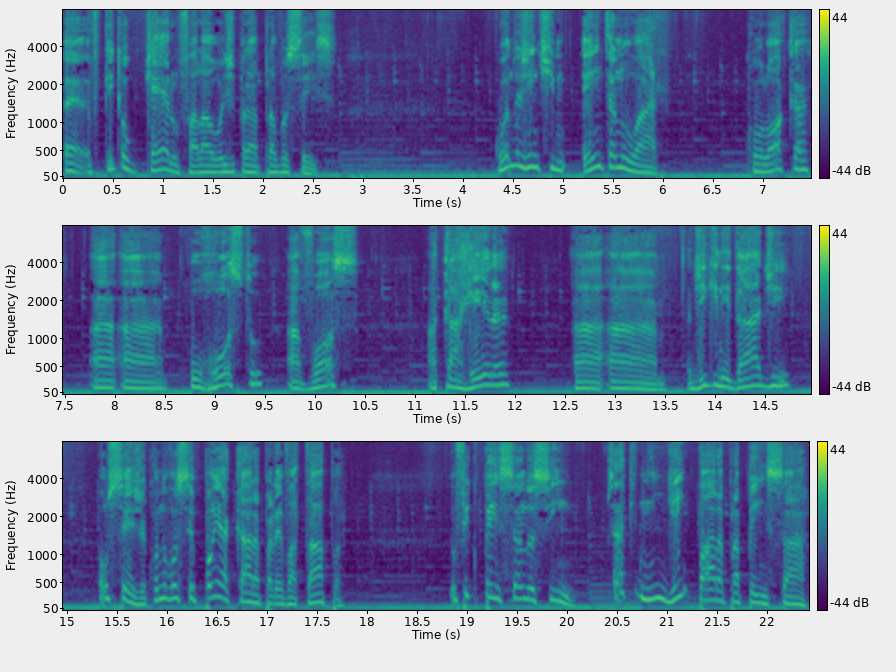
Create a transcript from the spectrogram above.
é, o que que eu quero falar hoje para vocês? Quando a gente entra no ar, coloca a, a, o rosto, a voz, a carreira, a, a dignidade, ou seja, quando você põe a cara para levar tapa, eu fico pensando assim, será que ninguém para para pensar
